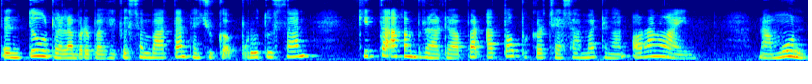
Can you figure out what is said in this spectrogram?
Tentu dalam berbagai kesempatan dan juga perutusan, kita akan berhadapan atau bekerja sama dengan orang lain. Namun,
